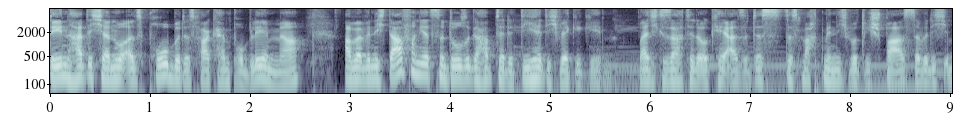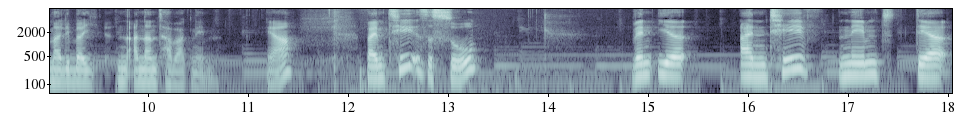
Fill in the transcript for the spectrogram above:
Den hatte ich ja nur als Probe, das war kein Problem, ja. Aber wenn ich davon jetzt eine Dose gehabt hätte, die hätte ich weggegeben. Weil ich gesagt hätte, okay, also das, das macht mir nicht wirklich Spaß, da würde ich immer lieber einen anderen Tabak nehmen. Ja. Beim Tee ist es so, wenn ihr einen Tee nehmt, der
